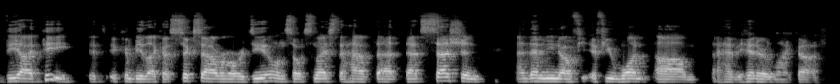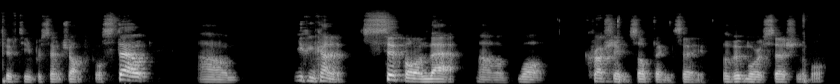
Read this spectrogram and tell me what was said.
VIP, it, it can be like a six hour ordeal, and so it's nice to have that that session. And then you know if if you want um, a heavy hitter like a 15% tropical stout, um, you can kind of sip on that uh, while crushing something, say a bit more sessionable.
